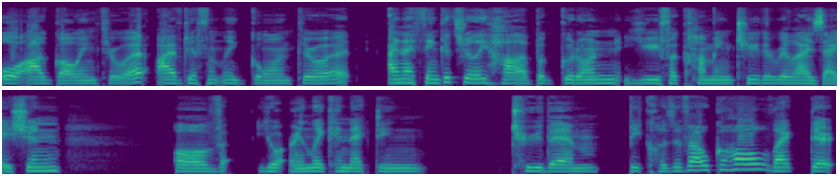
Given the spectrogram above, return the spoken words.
or are going through it. I've definitely gone through it. And I think it's really hard, but good on you for coming to the realization of you're only connecting to them because of alcohol. Like there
